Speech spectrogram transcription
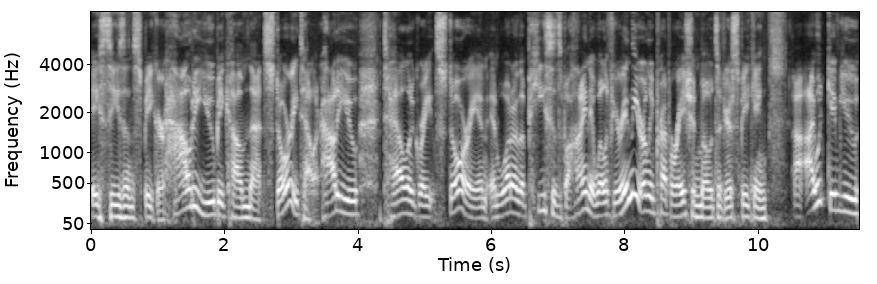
a seasoned speaker, how do you become that storyteller? How do you tell a great story and, and what are the pieces behind it? Well, if you're in the early preparation modes of your speaking, uh, I would give you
